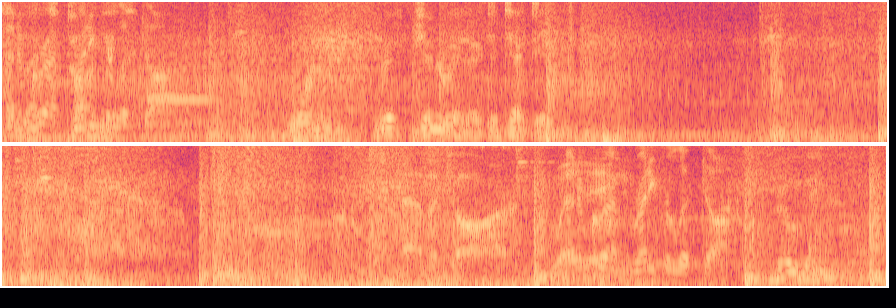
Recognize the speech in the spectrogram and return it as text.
Venom Select craft ready for liftoff. Warning. Rift generator detected. Avatar. Venom craft ready for liftoff. Building.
